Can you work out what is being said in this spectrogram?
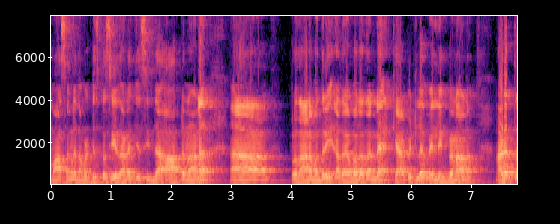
മാസങ്ങളിൽ നമ്മൾ ഡിസ്കസ് ചെയ്തതാണ്. ജെസിൻഡ ആർഡൻ ആണ് പ്രധാനമന്ത്രി. അതേപോലെ തന്നെ ക്യാപിറ്റൽ വെല്ലിംഗ്ടൺ ആണ് അടുത്ത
